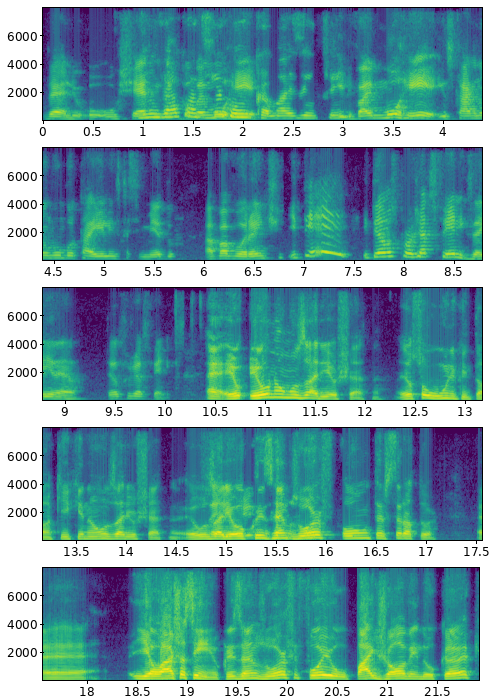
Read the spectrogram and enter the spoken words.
velho, o, o Shatner Não vai vai morrer. nunca, mas enfim. Ele vai morrer e os caras não vão botar ele nesse medo apavorante. E tem, e tem uns projetos Fênix aí, né? Tem os projetos Fênix. É, eu, eu não usaria o Shatner. Eu sou o único, então, aqui que não usaria o Shatner. Eu usaria o Chris Hemsworth ou um terceiro ator. É, e eu acho assim, o Chris Hemsworth foi o pai jovem do Kirk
